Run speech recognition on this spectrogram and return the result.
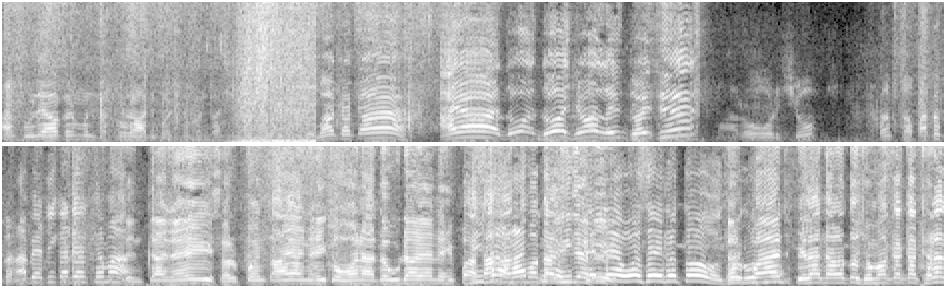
હાલ બોલ્યા વગર મને ધક્કો રાડી બળદ્યો બંધાશે મા કાકા આયા દો દો જેવા લઈને જોઈ છે? મારો ઓળખ્યો પણ કપા તો ઘણા બેઠી કાઢ્યા ખેમા. ચિંતા નહીં સરપંચ આયા નહીં કોણ આ તો ઉડાડ્યા નહીં પાછા હાથમાં કાઢી જાય લેવો છે તો. સરપંચ પેલા દાડા તો શોમા કાકા ખરા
